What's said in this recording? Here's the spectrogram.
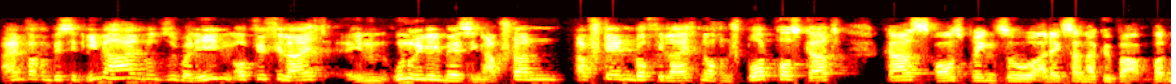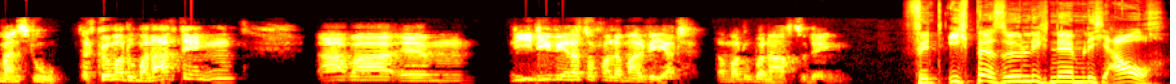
einfach ein bisschen innehalten und uns überlegen, ob wir vielleicht in unregelmäßigen Abstand, Abständen doch vielleicht noch einen Sportpostcard rausbringen zu Alexander Küpper. Was meinst du? Das können wir drüber nachdenken, aber ähm, die Idee wäre das auf alle Mal wert, da mal drüber nachzudenken. Find ich persönlich nämlich auch.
